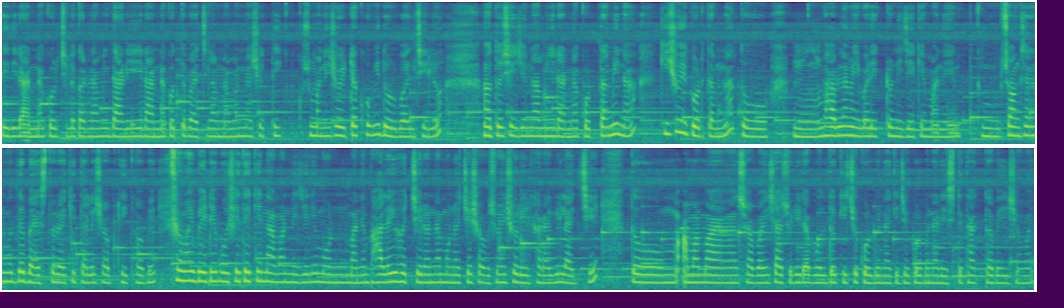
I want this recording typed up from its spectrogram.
দিদি রান্না করছিল, কারণ আমি দাঁড়িয়ে রান্না করতে পারছিলাম না। আমার না সত্যি মানে শরীরটা খুবই দুর্বল ছিল তো সেই জন্য আমি রান্না করতামই না। কিছুই করতাম না। তো ভাবলাম এবার একটু নিজেকে মানে সংসারের মধ্যে ব্যস্ত রাখি তাহলে সব ঠিক হবে। সময় বেডে বসে থেকে না আমার নিজেরই মন মানে ভালোই হচ্ছিল না, মনে হচ্ছে সবসময় শরীর খারাপই লাগছে। তো আমার মা, সবাই, শাশুড়িরা বলতো, কিছু করবে না, কিছু করবে না রেস্টে থাকতে হবে এই সময়।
